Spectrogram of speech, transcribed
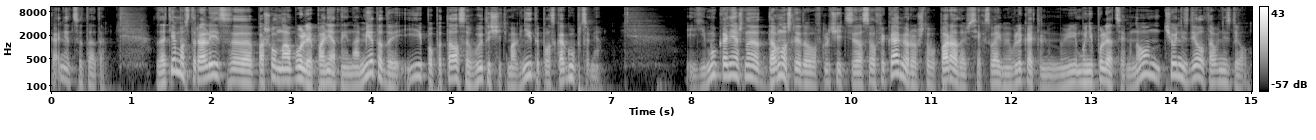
Конец цитаты. Затем австралиец э, пошел на более понятные нам методы и попытался вытащить магниты плоскогубцами. Ему, конечно, давно следовало включить э, селфи-камеру, чтобы порадовать всех своими увлекательными манипуляциями, но он чего не сделал, того не сделал.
